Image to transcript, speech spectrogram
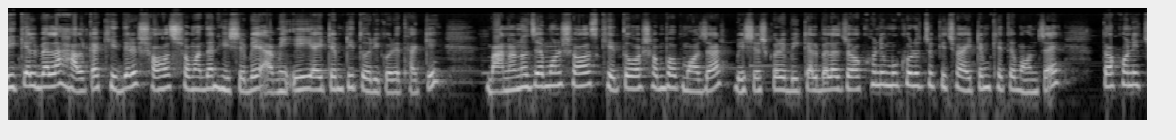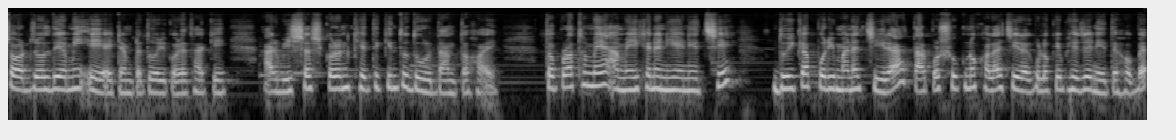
বিকেলবেলা হালকা খিদের সহজ সমাধান হিসেবে আমি এই আইটেমটি তৈরি করে থাকি। বানানো যেমন সহজ, খেতেও অসম্ভব মজার। বিশেষ করে বিকেলবেলা যখনই মুখরোচক কিছু আইটেম খেতে মন চায়, তখনই চটজলদি আমি এই আইটেমটা তৈরি করে থাকি। আর বিশ্বাস করেন, খেতে কিন্তু দুর্দান্ত হয়। তো প্রথমে আমি এখানে নিয়ে নিচ্ছি দুই কাপ পরিমাণে চিরা, তারপর শুকনো খলায় চিরাগুলোকে ভেজে নিতে হবে।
